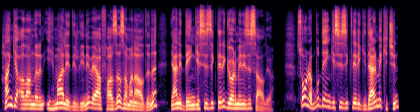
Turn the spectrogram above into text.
hangi alanların ihmal edildiğini veya fazla zaman aldığını yani dengesizlikleri görmenizi sağlıyor. Sonra bu dengesizlikleri gidermek için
